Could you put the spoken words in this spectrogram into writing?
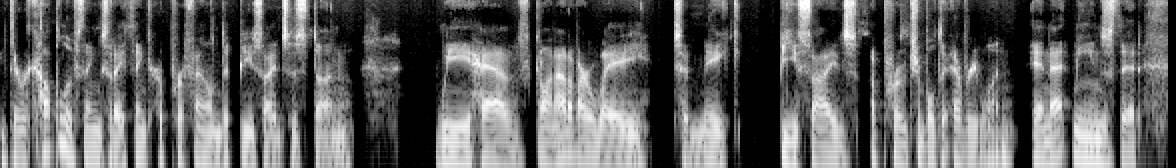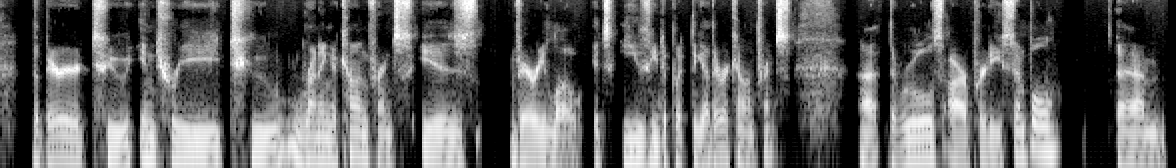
there are a couple of things that I think are profound that B-Sides has done. We have gone out of our way to make B-Sides approachable to everyone. And that means that the barrier to entry to running a conference is very low. It's easy to put together a conference. Uh, the rules are pretty simple. Um,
